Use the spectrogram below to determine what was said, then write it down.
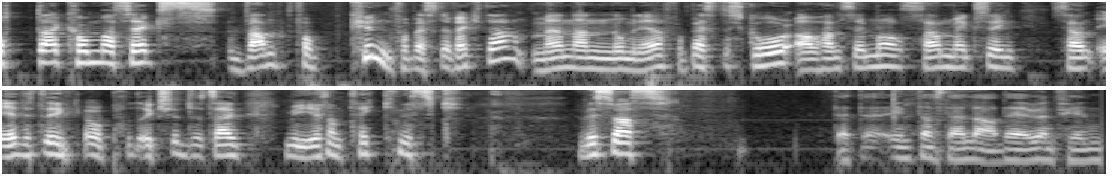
8,6 vant for, kun for beste effekter, men han nominerer for beste score av Hans Zimmer, soundmixing, sound editing og production design. Mye sånn teknisk visvas. Dette Interstellar det er jo en film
